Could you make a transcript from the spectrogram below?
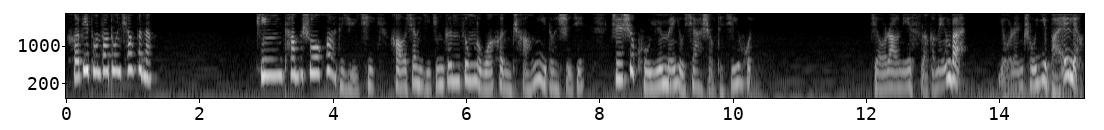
何必动刀动枪的呢？听他们说话的语气，好像已经跟踪了我很长一段时间，只是苦于没有下手的机会。就让你死个明白。有人出一百两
